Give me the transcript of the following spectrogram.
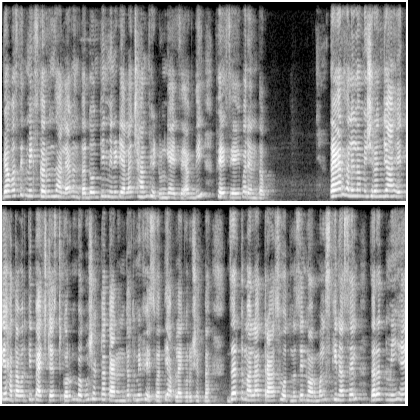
व्यवस्थित मिक्स करून झाल्यानंतर दोन तीन मिनिट याला छान फेटून घ्यायचे. अगदी फेस येईपर्यंत. तयार झालेलं मिश्रण जे आहे ते हातावरती पॅच टेस्ट करून बघू शकता. त्यानंतर तुम्ही फेसवरती अप्लाय करू शकता. जर तुम्हाला त्रास होत नसेल नॉर्मल स्किन असेल तर तुम्ही हे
